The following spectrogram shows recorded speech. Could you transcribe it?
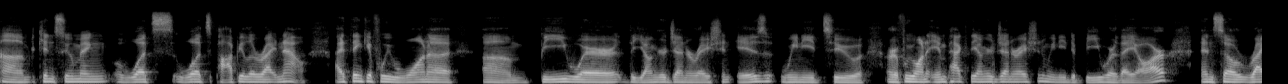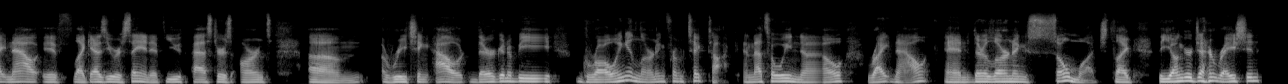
um, consuming what's what's popular right now. I think if we want to um, be where the younger generation is, we need to, or if we want to impact the younger generation, we need to be where they are. And so right now, if like as you were saying, if youth pastors aren't um, reaching out, they're going to be growing and learning from TikTok, and that's what we know right now. And they're learning so much. Like the younger generation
